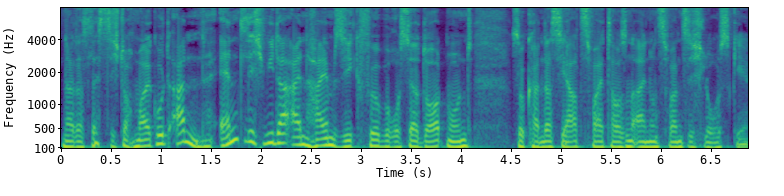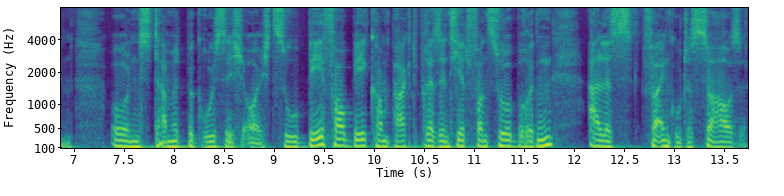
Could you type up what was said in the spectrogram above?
Na, das lässt sich doch mal gut an. Endlich wieder ein Heimsieg für Borussia Dortmund. So kann das Jahr 2021 losgehen. Und damit begrüße ich euch zu BVB Kompakt präsentiert von Zurbrüggen. Alles für ein gutes Zuhause.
